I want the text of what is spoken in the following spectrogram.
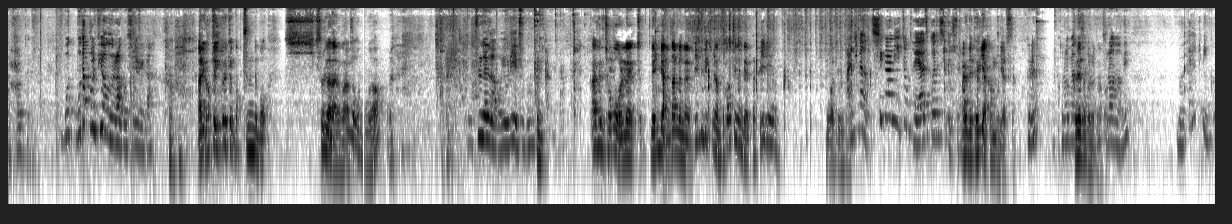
없어도 돼. 모, 모닥불 피워놓으라고 준영이가 아니 갑자기 이렇게 막 주는데 뭐 씩 소리가 나는 거야. 저거 뭐야? 불 내려고 요리해주고 아 근데 저거 원래 저- 냄비 안 닿으면은 삐삐삐 소리 나면서 꺼지는데 다 삐리야. 뭐가 지금? 아니면 시간이 좀 돼야지 꺼질 수도 있어요 아 근데 되게 약한 불이었어. 그래? 그러면 그래서 그러나 봐. 불안하네 뭐야 땡길인가?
